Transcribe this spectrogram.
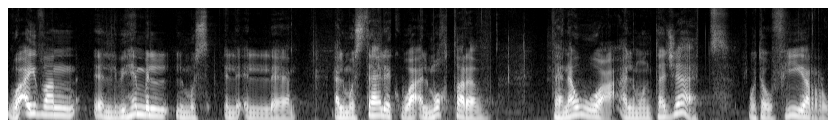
وأيضا اللي بيهم المس ال- ال- المستهلك والمقترض تنوع المنتجات وتوفير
